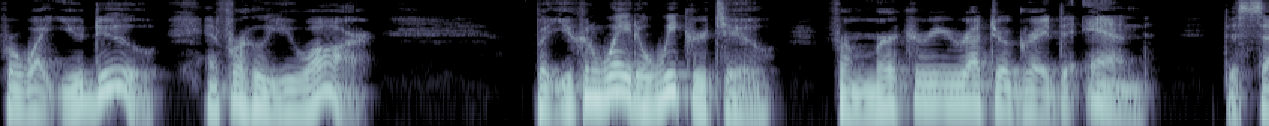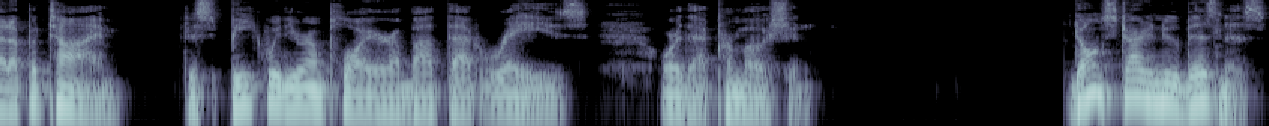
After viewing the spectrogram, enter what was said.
for what you do and for who you are. But you can wait a week or two for Mercury retrograde to end to set up a time to speak with your employer about that raise or that promotion. Don't start a new business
